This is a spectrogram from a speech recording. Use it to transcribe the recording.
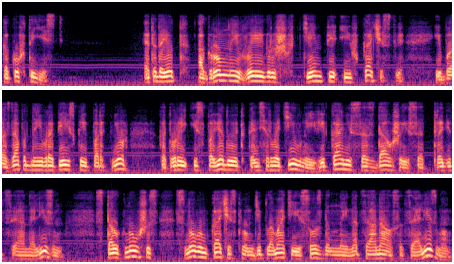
каков ты есть. Это дает огромный выигрыш в темпе и в качестве, ибо западноевропейский партнер, который исповедует консервативный, веками создавшийся традиционализм, столкнувшись с новым качеством дипломатии, созданной национал-социализмом,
